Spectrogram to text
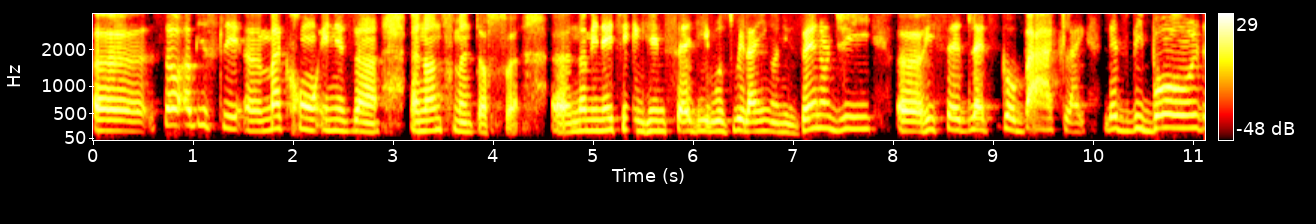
Uh, so obviously, uh, Macron, in his uh, announcement of uh, uh, nominating him, said he was relying on his energy. Uh, he said, let's go back, like, let's be bold,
